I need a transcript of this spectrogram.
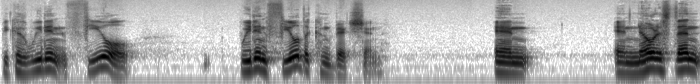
because we didn't feel we didn't feel the conviction. And, and notice then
